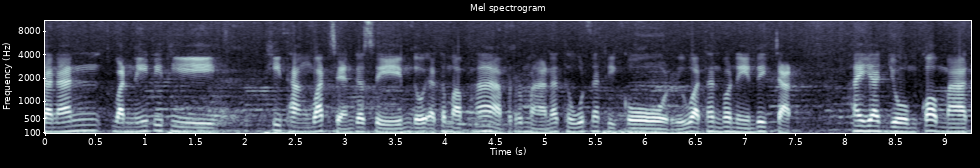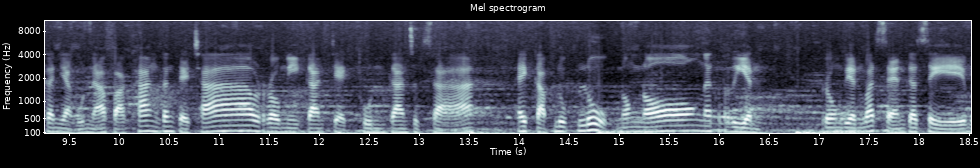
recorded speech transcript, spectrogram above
ฉะนั้นวันนี้พิธีที่ทางวัดแสนเกษม โดยอัตมาภาพพระมหานัทวุฒินติโก หรือว่าท่านพ่อเนนได้จัด ให้ญาติโยมก็มากันอย่างอุ่นหนาฝาข้างตั้งแต่เช้า เรามีการแจกทุนการศึกษาให้กับลูกๆน้องๆนักเรียน โรงเรียนวัดแสนเกษม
